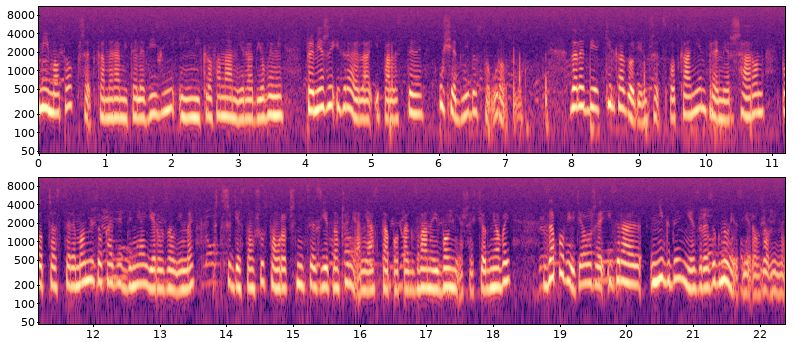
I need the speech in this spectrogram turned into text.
Mimo to przed kamerami telewizji i mikrofonami radiowymi premierzy Izraela i Palestyny usiedli do stołu rozmów. Zaledwie kilka godzin przed spotkaniem premier Sharon podczas ceremonii z okazji Dnia Jerozolimy w 36. rocznicę zjednoczenia miasta po tzw. wojnie sześciodniowej zapowiedział, że Izrael nigdy nie zrezygnuje z Jerozolimy.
